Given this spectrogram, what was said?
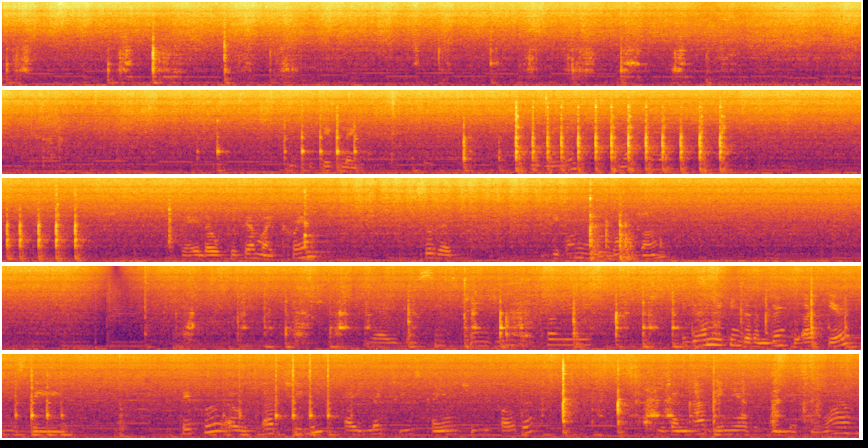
This will take like two minutes maximum. Okay and I'll prepare my cream so that the onions don't burn And the only thing that I'm going to add here is the pepper. I will add chili. I like to use cayenne chili powder. You can add any other thing that you want.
